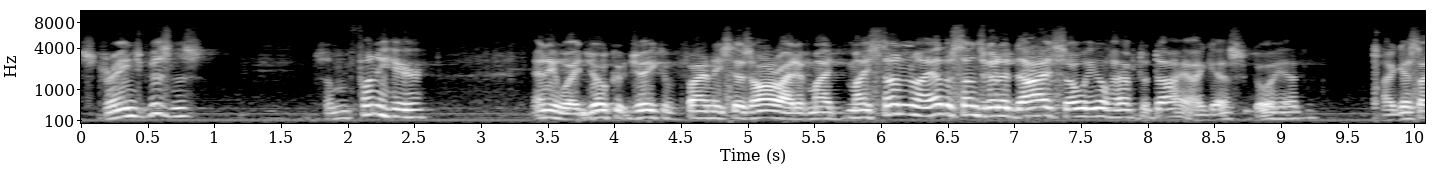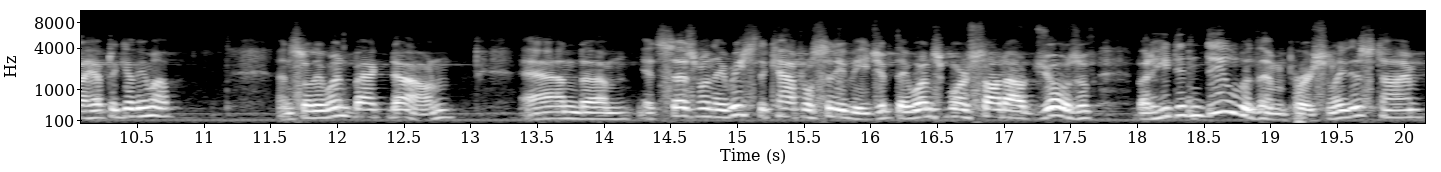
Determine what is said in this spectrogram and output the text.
Strange business. Something funny here. Anyway, Jacob finally says, all right, if my, my son, my other son's going to die, so he'll have to die, I guess. Go ahead. I guess I have to give him up. And so they went back down, and um, it says when they reached the capital city of Egypt, they once more sought out Joseph, but he didn't deal with them personally. This time,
